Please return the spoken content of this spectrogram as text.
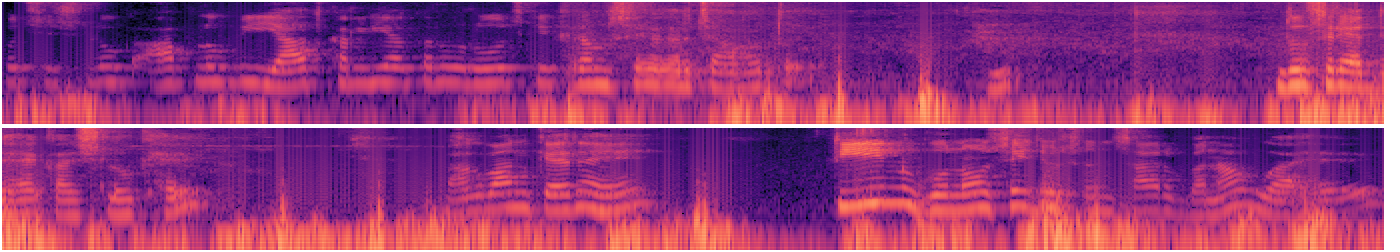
कुछ श्लोक आप लोग भी याद कर लिया करो रोज के क्रम से अगर चाहो तो। दूसरे अध्याय का श्लोक है। भगवान कह रहे हैं, तीन गुणों से जो संसार बना हुआ है,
